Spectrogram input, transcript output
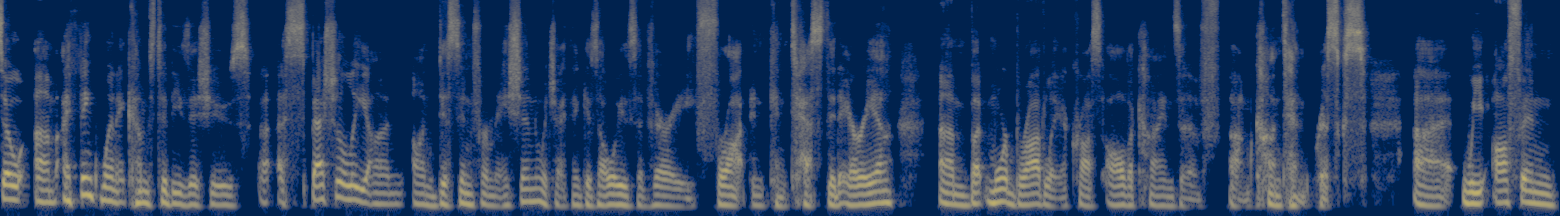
So um, I think when it comes to these issues, uh, especially on on disinformation, which I think is always a very fraught and contested area, um, but more broadly across all the kinds of um, content risks, uh, we often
